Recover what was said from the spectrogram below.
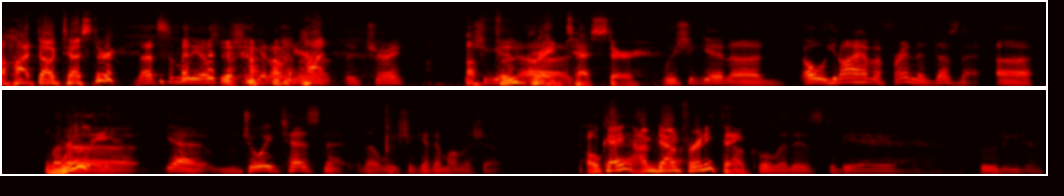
a hot dog tester, That's somebody else we should get on here, Hot- uh, Trey. We a should food get, grade uh, tester. We should get. Uh, oh, you know, I have a friend that does that. Uh, but, Really? Uh, yeah, Joey Chestnut. Though we should get him on the show. Okay, I'm down about for How anything. cool it is to be a uh, food eater.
